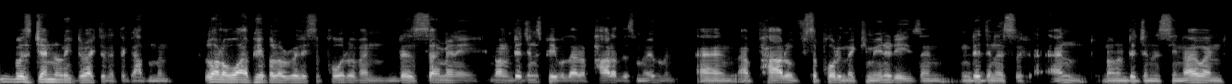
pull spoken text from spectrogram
was generally directed at the government. A lot of white people are really supportive, and there's so many non-Indigenous people that are part of this movement and are part of supporting the communities and Indigenous and non-Indigenous, you know. And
